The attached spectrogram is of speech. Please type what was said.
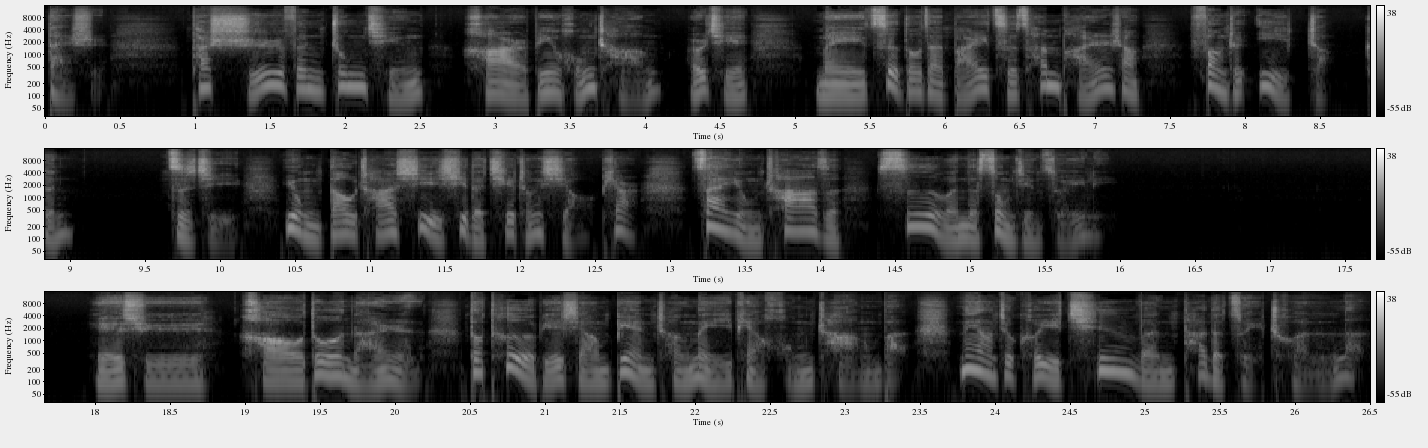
但是，他十分钟情哈尔滨红肠，而且每次都在白瓷餐盘上放着一整根，自己用刀叉细细的切成小片再用叉子斯文的送进嘴里。也许。好多男人都特别想变成那一片红肠吧，那样就可以亲吻她的嘴唇了。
